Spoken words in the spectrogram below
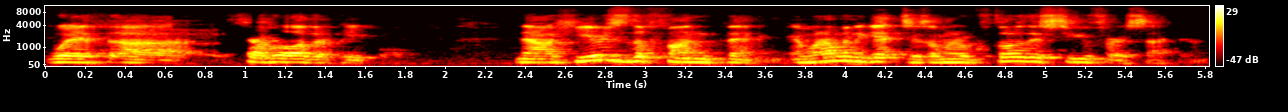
with uh, several other people. Now, here's the fun thing. And what I'm going to get to is I'm going to throw this to you for a second.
